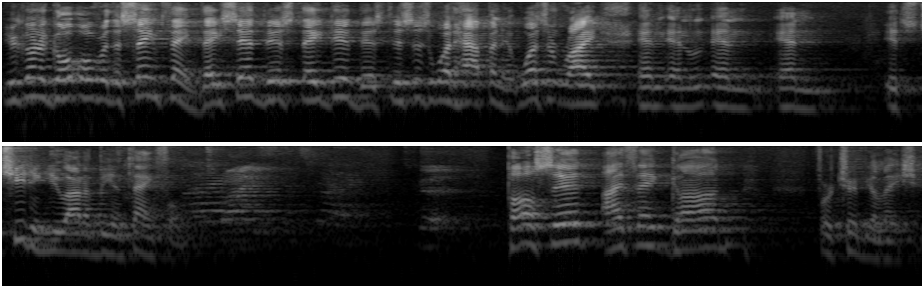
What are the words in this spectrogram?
You're going to go over the same thing. They said this, they did this, this is what happened, it wasn't right, and, and, and, and it's cheating you out of being thankful. Paul said, I thank God for tribulation.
